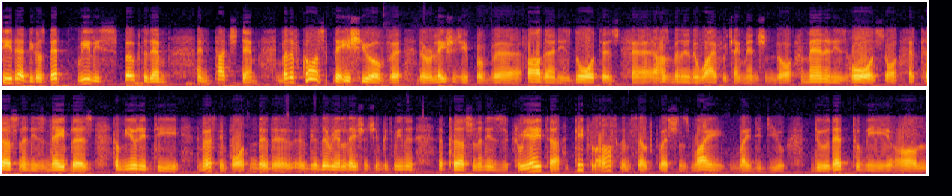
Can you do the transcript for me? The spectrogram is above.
see that because that really spoke to them and touch them. But of course, the issue of uh, the relationship of uh, father and his daughters, uh, a husband and a wife, which I mentioned, or a man and his horse, or a person and his neighbors, community. Most important, the, the, the, the relationship between a, a person and his creator. People ask themselves questions: Why? Why did you do that to me? Or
